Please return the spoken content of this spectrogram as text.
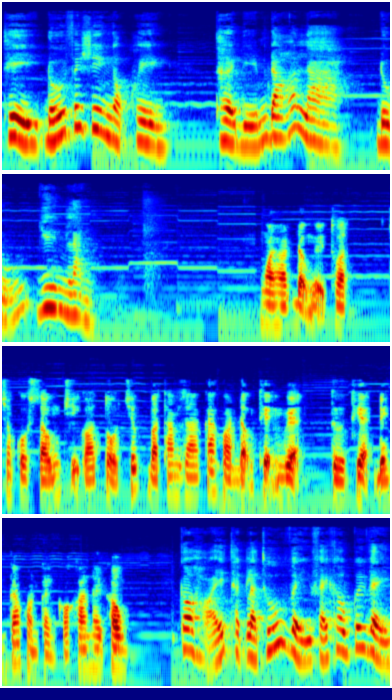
Thì đối với riêng Ngọc Huyền, thời điểm đó là đủ duyên lành. Ngoài hoạt động nghệ thuật, trong cuộc sống chỉ có tổ chức và tham gia các hoạt động thiện nguyện từ thiện đến các hoàn cảnh khó khăn hay không? Câu hỏi thật là thú vị phải không quý vị?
